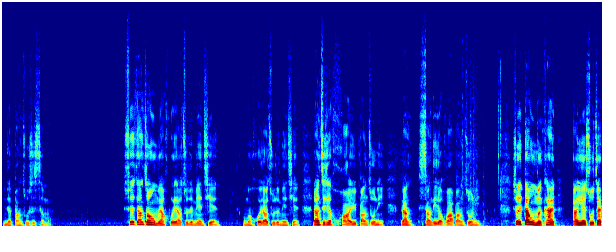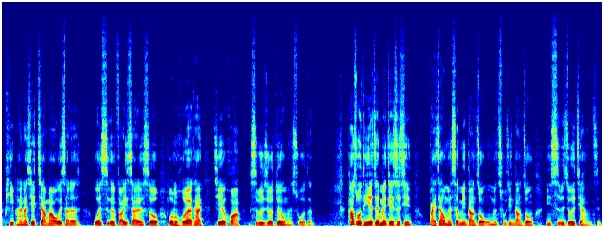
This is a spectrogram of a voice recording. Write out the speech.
你的帮助是什么？所以当中我们要回到主的面前，我们回到主的面前，让这些话语帮助你，让上帝的话帮助你。所以，当我们看，当耶稣在批判那些假冒为善的文士跟法利赛的时候，我们回来看这些话是不是就是对我们说的？他所提的这每件事情摆在我们生命当中，我们处境当中，你是不是就是这样子？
